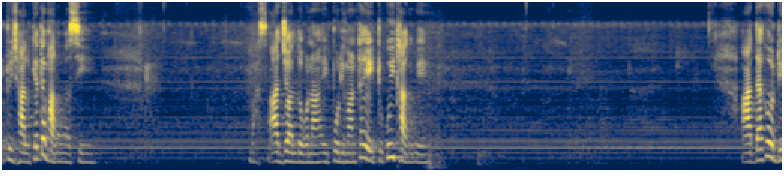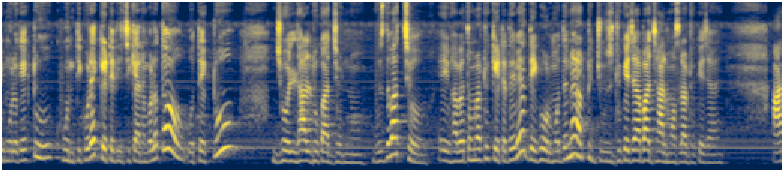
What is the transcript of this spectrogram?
একটু ঝাল খেতে ভালোবাসি। বাস, আর জল দেবো না, এই পরিমাণটা এইটুকুই থাকবে। আর দেখো, ডিমগুলোকে একটু খুন্তি করে কেটে দিচ্ছি কেন বলো তো? ওতে একটু ঝোল ঝাল ঢোকার জন্য, বুঝতে পারছ? এইভাবে তোমরা একটু কেটে দেবে, দেখবে ওর মধ্যে না একটু জুস ঢুকে যায় বা ঝাল মশলা ঢুকে যায়। আর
